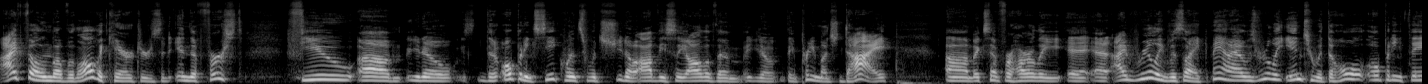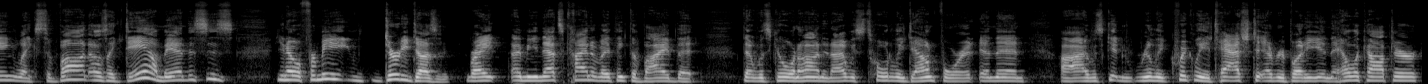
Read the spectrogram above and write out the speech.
I fell in love with all the characters in, in the first few. Um, you know, the opening sequence, which you know, obviously all of them, you know, they pretty much die. Um, except for Harley, and I really was like, man, I was really into it. The whole opening thing, like Savant, I was like, damn, man, this is, you know, for me, Dirty Dozen, right? I mean, that's kind of, I think, the vibe that that was going on, and I was totally down for it. And then uh, I was getting really quickly attached to everybody in the helicopter,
